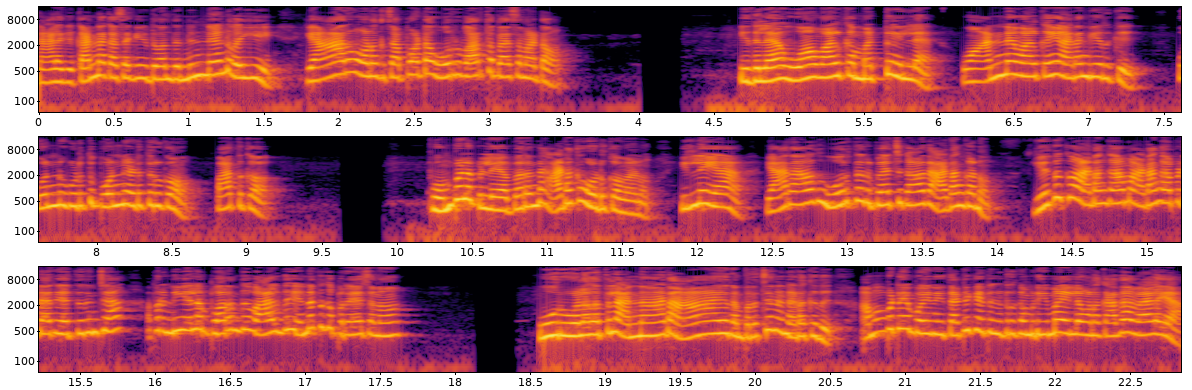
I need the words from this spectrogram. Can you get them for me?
நாளைக்கு கண்ணை கசக்கிட்டு வந்து நின்னேன்னு வை யாரும் உனக்கு சப்போர்ட்டாக ஒரு வார்த்தை பேச மாட்டோம். இதில் உன் வாழ்க்கை மட்டும் இல்லை உன் அண்ணன் வாழ்க்கையும் அடங்கியிருக்கு. பொண்ணு கொடுத்து பொண்ணு எடுத்திருக்கோம். பார்த்துக்கோ பொம்பளை பிள்ளையா பிறந்து அடக்க ஒடுக்க வேணும். இல்லையா? யாராவது ஒருத்தர் பேச்சுக்காவது அடங்கணும். எதுக்கும் அடங்காம அடங்காப்படாதே தெரிஞ்சா? அப்புறம் நீ எல்லாம் பிறந்து வாழ்ந்து என்னத்துக்கு பிரயோஜனம்? ஊர் உலகத்துல அன்னாட ஆயிரம் பிரச்சனை நடக்குது. அம்பட்டே போய் நீ தட்டி கேட்டுக்கிட்டு இருக்க முடியுமா? இல்ல உனக்கு அதான் வேலையா?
